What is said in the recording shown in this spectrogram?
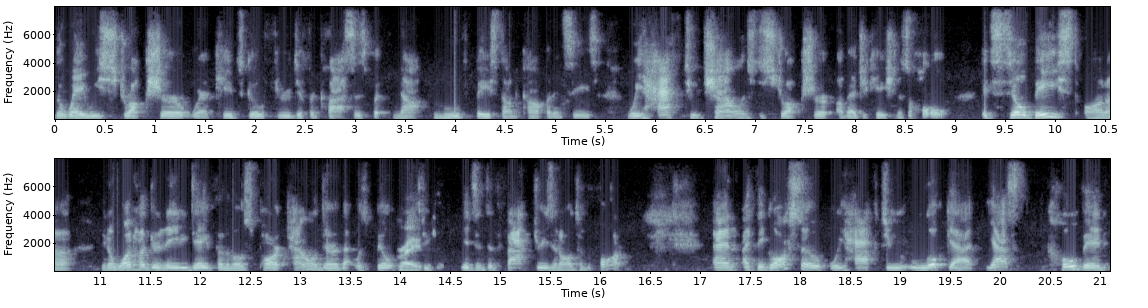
the way we structure where kids go through different classes but not move based on competencies. We have to challenge the structure of education as a whole. It's still based on a you know 180 day for the most part calendar that was built Right. to get kids into the factories and onto the farm. And I think also we have to look at yes, COVID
